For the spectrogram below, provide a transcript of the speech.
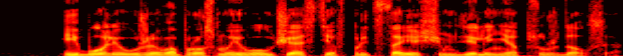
и более уже вопрос моего участия в предстоящем деле не обсуждался.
